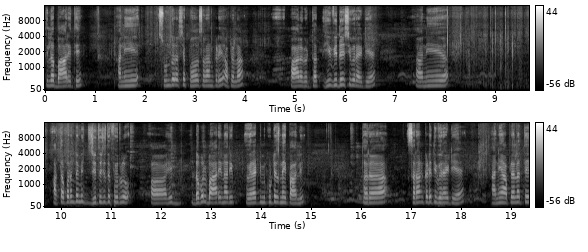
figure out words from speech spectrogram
तिला बहार येते. आणि सुंदर असे फळ सरांकडे आपल्याला पाहायला भेटतात. ही विदेशी व्हेरायटी आहे. आणि आतापर्यंत मी जिथं जिथं फिरलो ही डबल बहार येणारी व्हेरायटी मी कुठेच नाही पाहिली. तर सरांकडे ती व्हेरायटी आहे. आणि आपल्याला ते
